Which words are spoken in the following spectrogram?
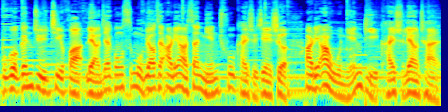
不过根据计划，两家公司目标在二零二三年初开始建设，二零二五年底开始量产。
